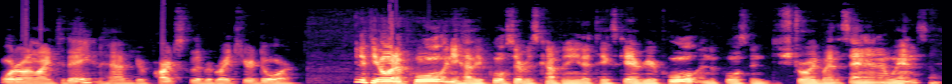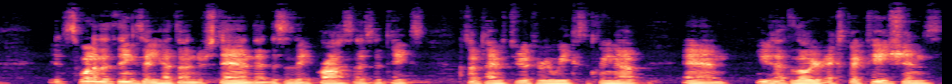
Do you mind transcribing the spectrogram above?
Order online today and have your parts delivered right to your door. And if you own a pool and you have a pool service company that takes care of your pool and the pool's been destroyed by the Santa Ana winds, it's one of the things that you have to understand that this is a process that takes sometimes two to three weeks to clean up and you have to lower your expectations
